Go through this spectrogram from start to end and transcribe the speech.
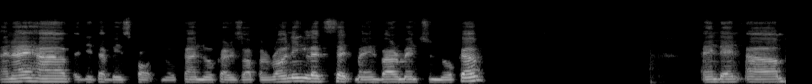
and I have a database called Noka. Noka is up and running. Let's set my environment to Noka. And then um,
